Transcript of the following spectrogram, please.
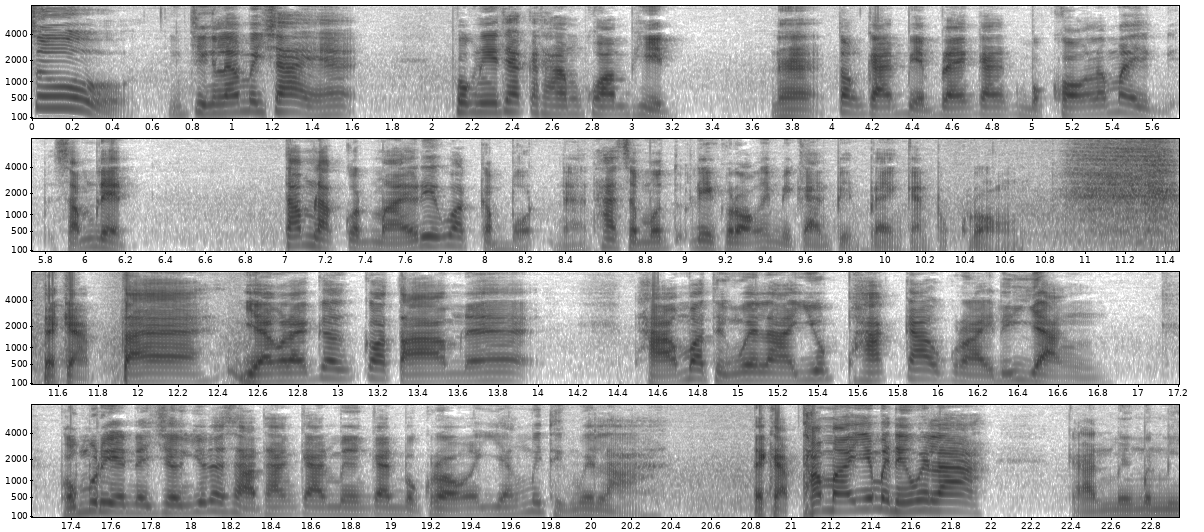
สู้จริง ๆ แล้วไม่ใช่ฮะพวกนี้ถ้ากระทำความผิดนะฮะต้องการเปลี่ยนแปลงการปกครองแล้วไม่สำเร็จตามหลักกฎหมายเรียกว่ากบฏนะถ้าสมมติเรียกร้องให้มีการเปลี่ยนแปลงการปกครองนะครับแต่อย่างไรก็ก็ตามนะฮะถามว่าถึงเวลายุบพักก้าวไกลหรือยัง ผมเรียนในเชิงยุทธศาสตร์ทางการเมืองการปกครองยังไม่ถึงเวลานะครับทำไมยังไม่ถึงเวลา การเมืองมันมี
